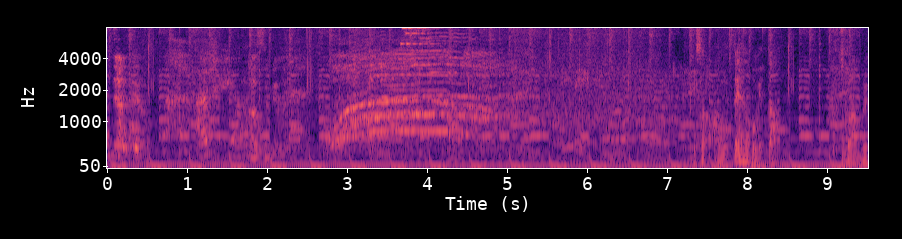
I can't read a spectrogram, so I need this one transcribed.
안녕하세요. 반갑습니다. 그래서 아무 뺏어보겠다 그 마음을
